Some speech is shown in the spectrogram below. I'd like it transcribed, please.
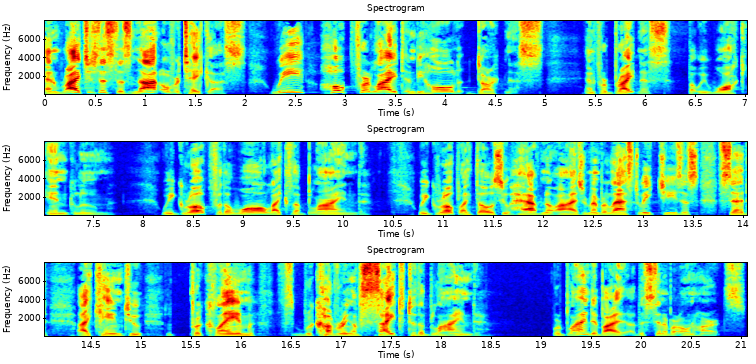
and righteousness does not overtake us. We hope for light and behold darkness, and for brightness but we walk in gloom. We grope for the wall like the blind. We grope like those who have no eyes. Remember last week, Jesus said, I came to proclaim recovering of sight to the blind. We're blinded by the sin of our own hearts.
